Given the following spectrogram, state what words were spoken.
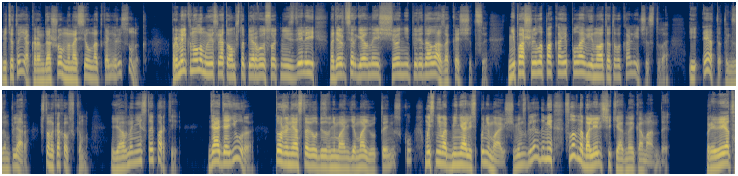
ведь это я карандашом наносил на ткани рисунок. Промелькнула мысль о том, что первую сотню изделий Надежда Сергеевна еще не передала заказчице, не пошила пока и половину от этого количества. И этот экземпляр, что на Каховском, явно не из той партии. Дядя Юра тоже не оставил без внимания мою тенниску. Мы с ним обменялись понимающими взглядами, словно болельщики одной команды. «Привет,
